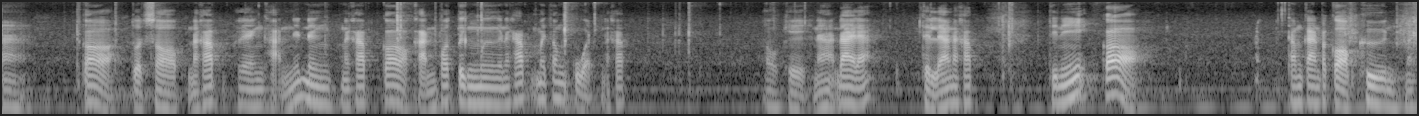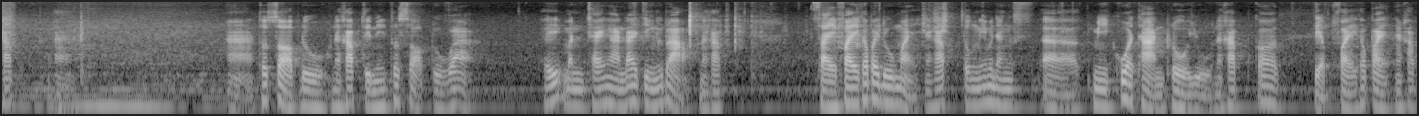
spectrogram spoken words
อ่า ก็ตรวจสอบนะครับ แรงขันนิดนึงนะครับ ก็ขันพอตึงมือนะครับ ไม่ต้องกวดนะครับ โอเคนะ ได้แล้ว เสร็จแล้วนะครับ ทีนี้ก็ทำการประกอบคืนนะครับ อ่า ทดสอบดูนะครับทีนี้ทดสอบดูว่าเฮ้ยมันใช้งานได้จริงหรือเปล่านะครับ ใส่ไฟเข้าไปดูใหม่นะครับ ตรงนี้มันยังมีขั้วถ่านโผล่อยู่นะครับ ก็เสียบไฟเข้าไปนะครับ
